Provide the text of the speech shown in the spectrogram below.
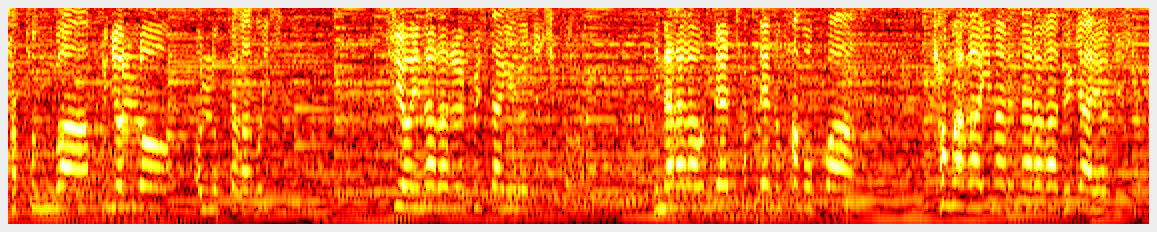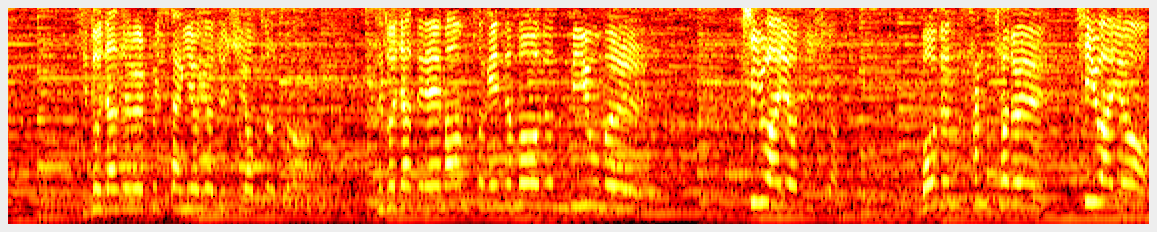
다툼과 분열로 얼룩져가고 있습니다. 주여 이 나라를 불쌍히 여주시고 이 나라 가운데 참된 화목과 평화가 임하는 나라가 되게 하여 주시옵소서. 지도자들을 불쌍히 여겨 주시옵소서. 지도자들의 마음속에 있는 모든 미움을 치유하여 주시옵소서. 모든 상처를 치유하여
